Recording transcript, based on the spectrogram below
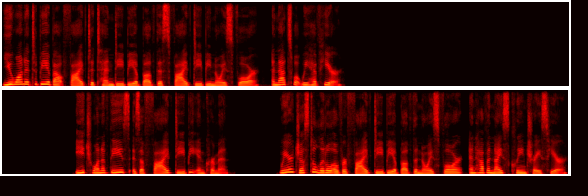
You want it to be about 5 to 10 dB above this 5 dB noise floor, and that's what we have here. Each one of these is a 5 dB increment. We are just a little over 5 dB above the noise floor and have a nice clean trace here.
